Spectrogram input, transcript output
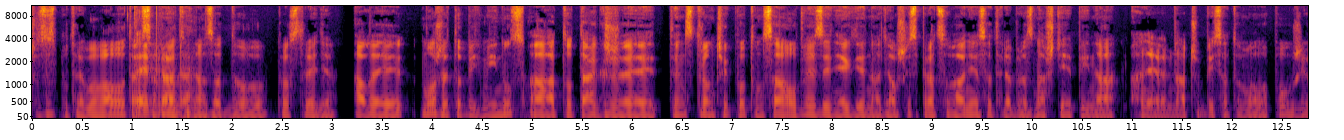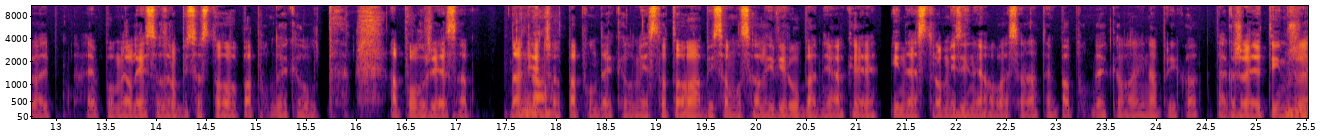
čo sa spotrebovalo, tak sa pravda. vráti nazad do prostredia. Ale môže to byť mínus a to tak, že ten stromček potom sa odvezie niekde na ďalšie spracovanie, sa treba naštiepí na, a neviem, na čo by sa to mohlo používať. Neviem, pomelie sa, zrobí sa z toho papundekel a použije sa na no. niečo no. papundekel, miesto toho, aby sa museli vyrúbať nejaké iné stromy z iného lesa na ten papundekel aj napríklad. Takže tým, mm. že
